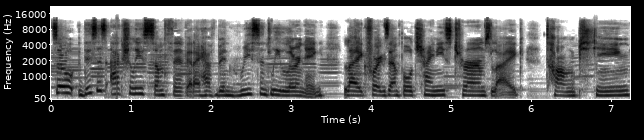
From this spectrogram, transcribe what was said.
So this is actually something that I have been recently learning. Like, for example, Chinese terms like 躺平,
